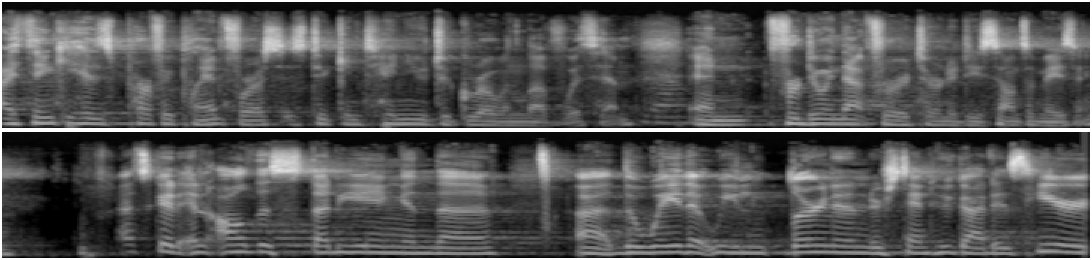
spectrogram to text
I think his perfect plan for us is to continue to grow in love with him. Yeah. And for doing that for eternity sounds amazing. That's good. And all the studying and the uh, the way that we learn and understand who God is here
